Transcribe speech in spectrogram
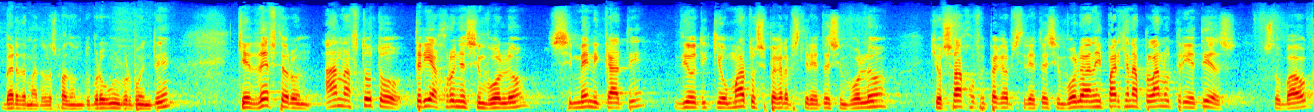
μπέρδεμα τέλος πάντων τον προηγούμενο προπονητή. Και δεύτερον, αν αυτό το τρία χρόνια συμβόλαιο σημαίνει κάτι, διότι και ο Μάτος υπέγραψε τριετές συμβόλαιο και ο Σάχοφ υπέγραψε τριετές συμβόλαιο, αν υπάρχει ένα πλάνο τριετίας στον ΠΑΟΚ,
